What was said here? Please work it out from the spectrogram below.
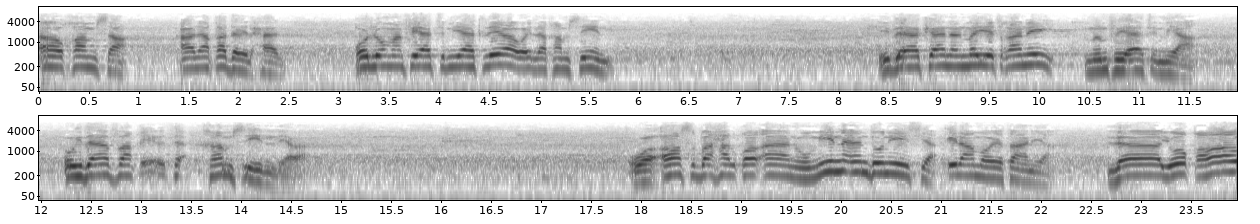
أو خمسة على قدر الحال. قل له من فئة مئة ليرة وإلا خمسين. إذا كان الميت غني من فئة مئة. وإذا فقير خمسين ليرة. وأصبح القرآن من أندونيسيا إلى موريتانيا. لا يقرأ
